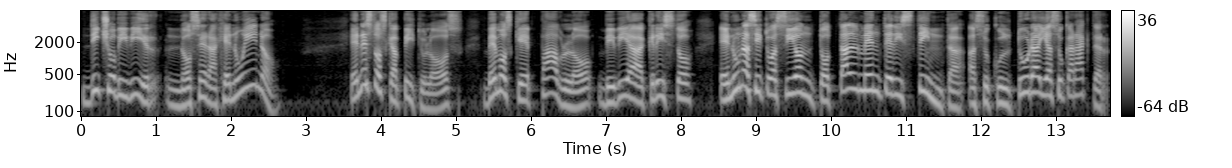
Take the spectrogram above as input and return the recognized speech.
dicho vivir no será genuino. En estos capítulos vemos que Pablo vivía a Cristo en una situación totalmente distinta a su cultura y a su carácter.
